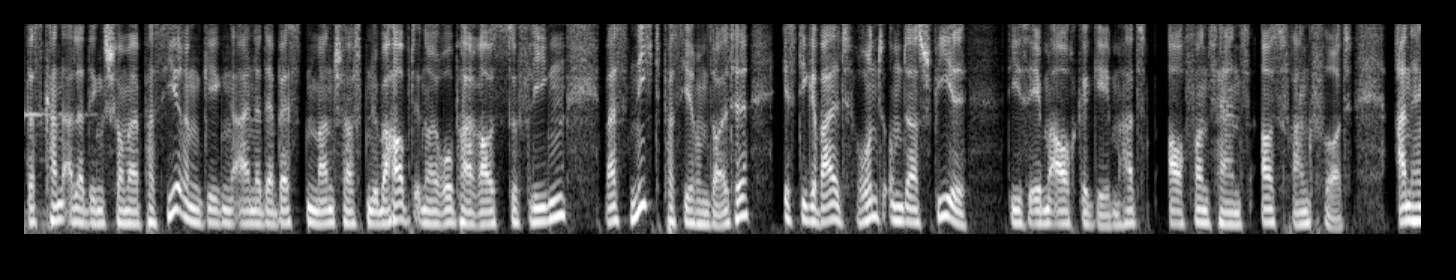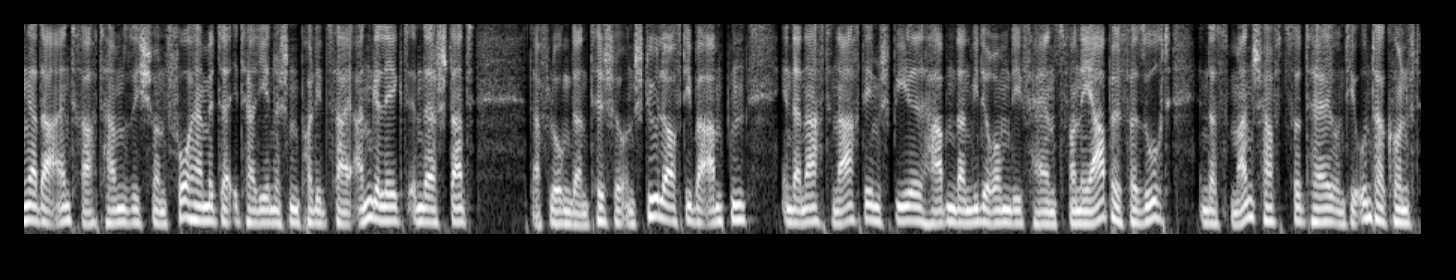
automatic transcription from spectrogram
Das kann allerdings schon mal passieren, gegen eine der besten Mannschaften überhaupt in Europa rauszufliegen. Was nicht passieren sollte, ist die Gewalt rund um das Spiel die es eben auch gegeben hat, auch von Fans aus Frankfurt. Anhänger der Eintracht haben sich schon vorher mit der italienischen Polizei angelegt in der Stadt. Da flogen dann Tische und Stühle auf die Beamten. In der Nacht nach dem Spiel haben dann wiederum die Fans von Neapel versucht, in das Mannschaftshotel und die Unterkunft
